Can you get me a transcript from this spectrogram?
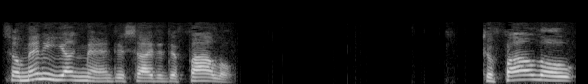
So many young men decided to follow. To follow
